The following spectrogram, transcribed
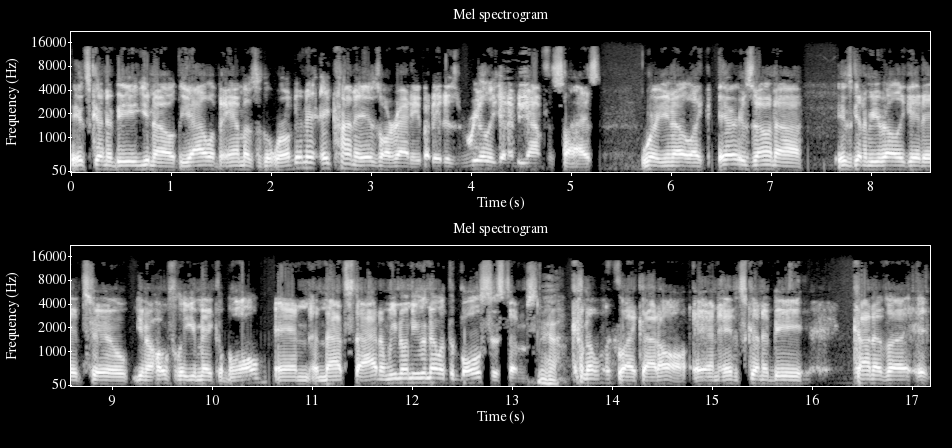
it's going to be you know the Alabamas of the world, and it, it kind of is already, but it is really going to be emphasized where you know like Arizona is going to be relegated to, you know, hopefully you make a bowl and, and that's that. And we don't even know what the bowl system's yeah. going to look like at all. And it's going to be kind of a, it,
